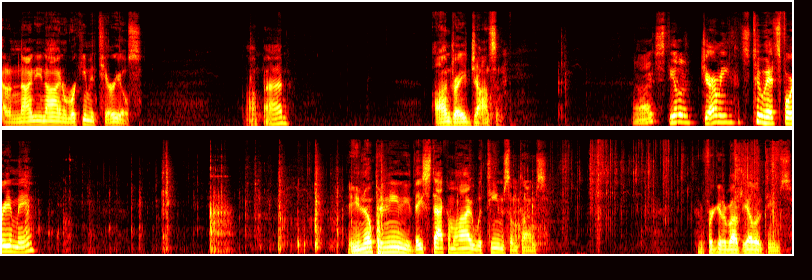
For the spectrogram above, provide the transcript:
out of 99 rookie materials. Not bad. Andre Johnson. All right, Steeler Jeremy, that's two hits for you, man. And you know Panini, they stack them high with teams sometimes. And forget about the other teams.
